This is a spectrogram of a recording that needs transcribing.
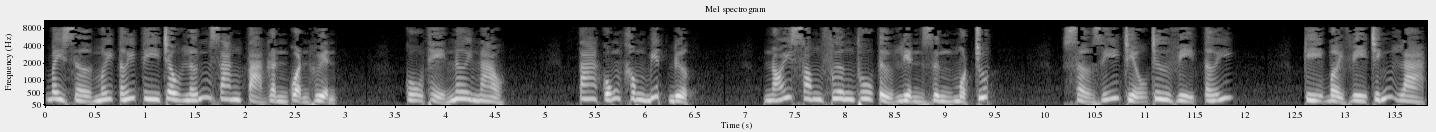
bây giờ mới tới ti châu lớn giang tả gần quận huyện, cụ thể nơi nào, ta cũng không biết được, nói xong phương thu tử liền dừng một chút, sở dĩ triệu chư vị tới, kỳ bởi vì chính là,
